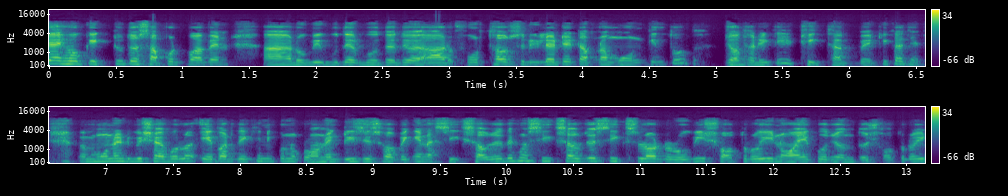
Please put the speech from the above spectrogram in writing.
যাই হোক, একটু তো সাপোর্ট পাবেন রবি বুধের বুধের আর ফোর্থ হাউস রিলেটেড আপনার মন কিন্তু যথারীতি ঠিক থাকবে, ঠিক আছে? মনের বিষয় হলো, এবার দেখিনি কোনো ক্রনিক ডিজিজ হবে কিনা সিক্স হাউসে দেখুন সিক্স হাউসে সিক্স লর্ড রবি সতেরোই নয় পর্যন্ত, সতেরোই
